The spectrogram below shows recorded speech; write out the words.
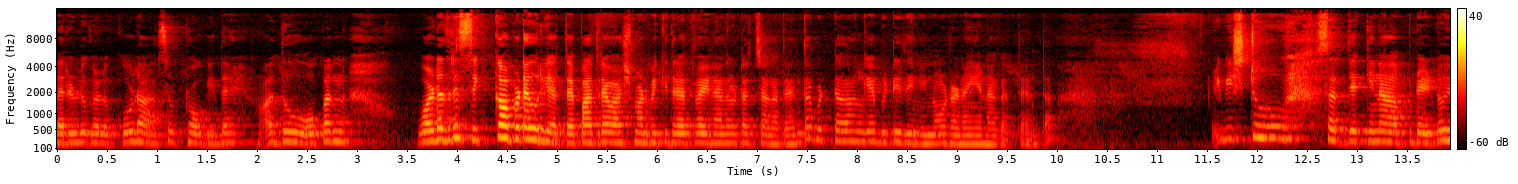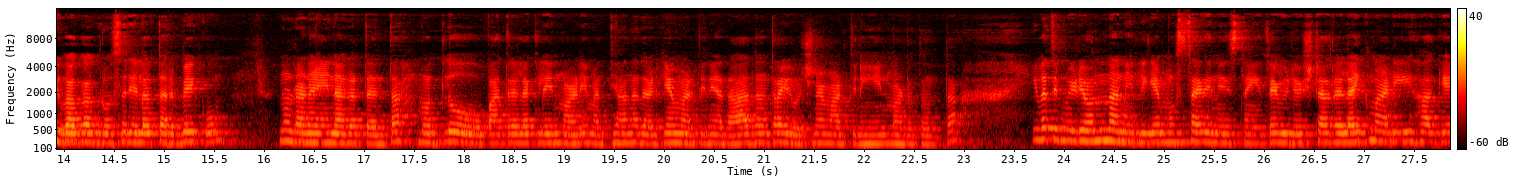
ಬೆರಳುಗಳು ಕೂಡ ಸುಟ್ಟು ಹೋಗಿದೆ. ಅದು ಓಪನ್ ಒಡೆದ್ರೆ ಸಿಕ್ಕಾಪಟ್ಟೆ ಉರಿಯುತ್ತೆ. ಪಾತ್ರೆ ವಾಶ್ ಮಾಡಬೇಕಿದ್ರೆ ಅಥವಾ ಏನಾದರೂ ಟಚ್ ಆಗುತ್ತೆ ಅಂತ ಬಟ್ ಹಂಗೆ ಬಿಟ್ಟಿದ್ದೀನಿ. ನೋಡೋಣ ಏನಾಗುತ್ತೆ ಅಂತ. ಇವಿಷ್ಟು ಸದ್ಯಕ್ಕಿನ ಅಪ್ಡೇಟು ಇವಾಗ ಗ್ರೋಸರಿ ಎಲ್ಲ ತರಬೇಕು. ನೋಡೋಣ ಏನಾಗುತ್ತೆ ಅಂತ. ಮೊದಲು ಪಾತ್ರೆ ಎಲ್ಲ ಕ್ಲೀನ್ ಮಾಡಿ ಮಧ್ಯಾಹ್ನದ ಅಡುಗೆ ಮಾಡ್ತೀನಿ, ಅದಾದ ನಂತರ ಯೋಚನೆ ಮಾಡ್ತೀನಿ ಏನು ಮಾಡೋದು ಅಂತ. ಇವತ್ತಿನ ವಿಡಿಯೋನ ನಾನು ಇಲ್ಲಿಗೆ ಮುಗಿಸ್ತಾ ಇದ್ದೀನಿ ಸ್ನೇಹಿತರೆ. ವಿಡಿಯೋ ಇಷ್ಟ ಆದರೆ ಲೈಕ್ ಮಾಡಿ, ಹಾಗೆ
